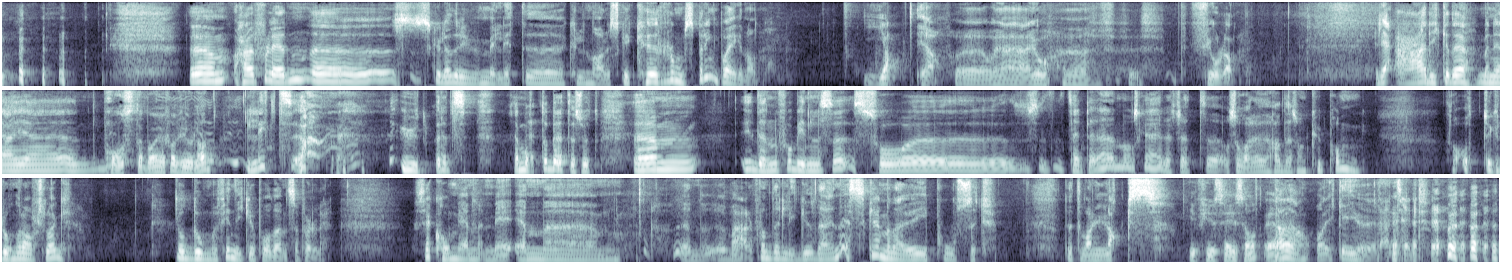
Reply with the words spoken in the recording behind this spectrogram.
Eh, Her forleden eh, skulle jeg drive med litt eh, kulinariske krumspring på egen hånd. Ja. Ja, eh, og jeg er jo Fjordland. Eller jeg er ikke det, men jeg Posterboy for Fjordland. Litt, ja. Utbredt. Jeg måtte brettes ut. Um, I den forbindelse så tenkte jeg nå skal jeg rett og slett Og så var det, hadde jeg sånn kupong. Så åtte kroner avslag. Og dumme Finn gikk jo på den, selvfølgelig. Så jeg kom hjem med en, eh, en Hva er det for noe? Det, ligger, det er en eske, men det er jo i poser. Dette var laks. If you say so. Ja, ja, og ikke gjøre deg til.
